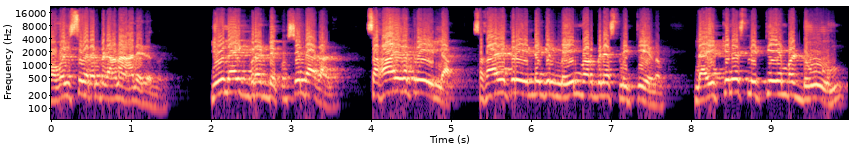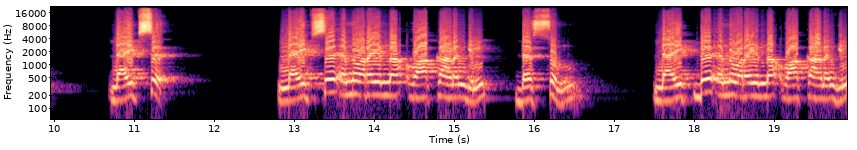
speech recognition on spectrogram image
വവൽസ് വരുമ്പോഴാണ് ആൻ എഴുതുന്നത്. യു ലൈക്ക് ബ്രെഡ് ക്വസ്റ്റ്യൻ ടാഗാണ് സഹായകക്രിയ ഇല്ല സഹായക്രിയ ഉണ്ടെങ്കിൽ മെയിൻ വർബിനെ സ്പ്ലിറ്റ് ചെയ്യണം ലൈക്കിനെ സ്പ്ലിറ്റ് ചെയ്യുമ്പോൾ ഡൂവും ലൈക്സ് ലൈക്സ് എന്ന് പറയുന്ന വാക്കാണെങ്കിൽ ഡസും ലൈക്ഡ് എന്ന് പറയുന്ന വാക്കാണെങ്കിൽ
